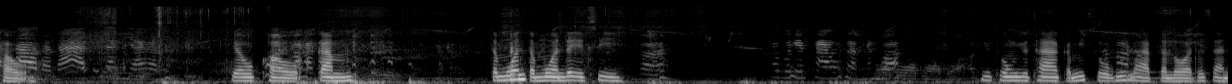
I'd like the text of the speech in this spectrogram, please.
เขาเจ้าเขากำตะม้วนตะม้วนได้เอซีอยู่ทงอยู่ทากับมิโศกมิลาบตลอดว่าสัน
